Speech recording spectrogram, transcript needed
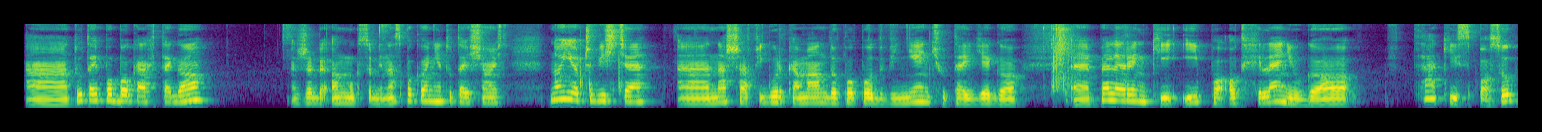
a tutaj po bokach tego, żeby on mógł sobie na spokojnie tutaj siąść. No i oczywiście e, nasza figurka Mando po podwinięciu tej jego e, pelerynki i po odchyleniu go w taki sposób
